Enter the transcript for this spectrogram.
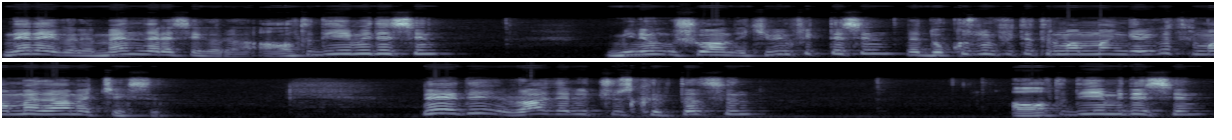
nereye göre? Menderes'e göre 6 DM'desin. Minimum şu anda 2000 fittesin ve 9000 fitte tırmanman gerekiyor. Tırmanmaya devam edeceksin. Neydi? Radar 340'tasın. 6 DM'desin.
